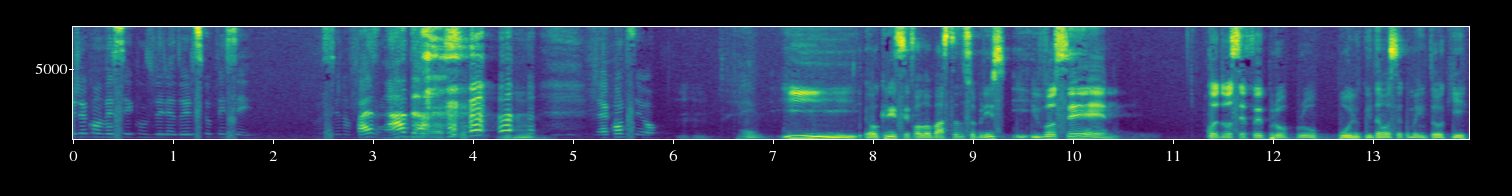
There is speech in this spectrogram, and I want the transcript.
eu, já, conversei com os vereadores que eu pensei, você não faz nada? Nossa. Uhum. já aconteceu. É. E, ô Cris, você falou bastante sobre isso. E, e você, quando você foi pro, pro público, então você comentou que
